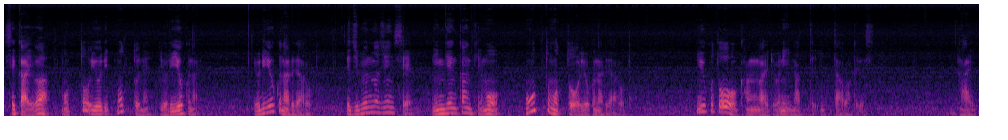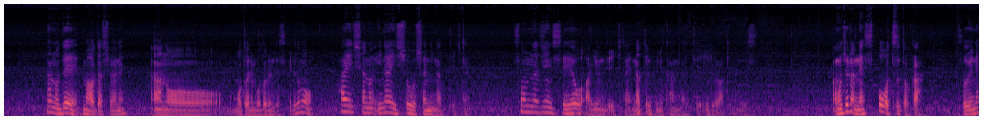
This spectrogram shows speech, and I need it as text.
世界はもっとよりもっとねより良くなる。より良くなるであろうと。で自分の人生人間関係ももっともっと良くなるであろうと。いうことを考えるようになっていったわけです。はい、なので、まあ、私はね、あのー、元に戻るんですけれども敗者のいない勝者になっていきたいそんな人生を歩んでいきたいなというふうに考えているわけなんです。もちろんねスポーツとかそういうね、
